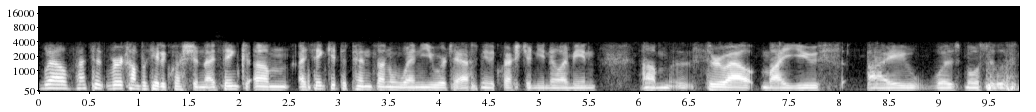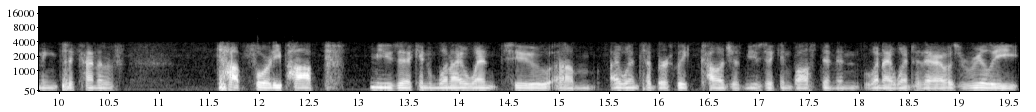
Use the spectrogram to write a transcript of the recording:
well, that's a very complicated question. I think um, I think it depends on when you were to ask me the question. You know, I mean, um, throughout my youth, I was mostly listening to kind of top 40 pop music, and when I went to um, I went to Berklee College of Music in Boston, and when I went to there, I was really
